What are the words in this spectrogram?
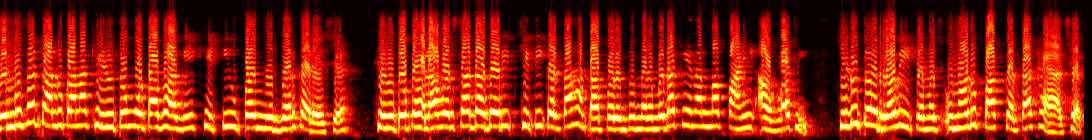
જંબુસર તાલુકાના ખેડૂતો મોટા ભાગે ખેતી ઉપર નિર્ભર કરે છે. ખેડૂતો પહેલા વરસાદ આધારિત ખેતી કરતા હતા, પરંતુ નર્મદા કેનાલમાં પાણી આવવાથી ખેડૂતો રવિ તેમજ ઉનાળુ પાક કરતા થયા છે.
